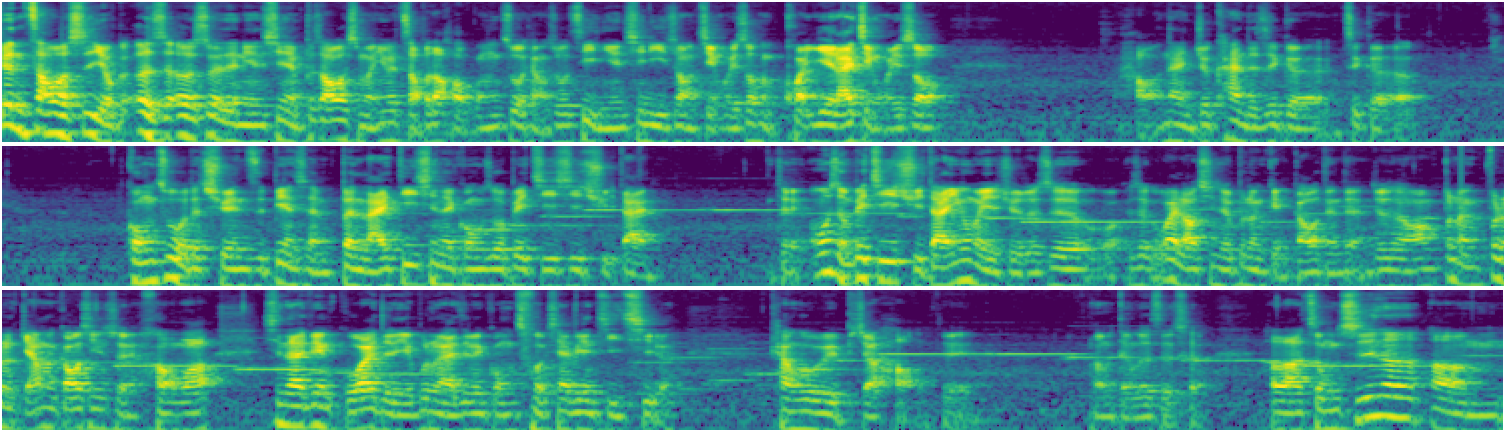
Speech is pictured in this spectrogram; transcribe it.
更糟的是，有个二十二岁的年轻人，不知道为什么，因为找不到好工作，想说自己年轻力壮，捡回收很快，也来捡回收。好，那你就看着这个这个工作的圈子变成本来低薪的工作被机器取代。对，为什么被机器取代？因为我们也觉得是我这个外劳薪水不能给高等等，就是不能不能给他们高薪水，好吗？现在变国外的人也不能来这边工作，现在变机器了，看会不会比较好？对，那我们等垃圾车。好啦，总之呢，嗯，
